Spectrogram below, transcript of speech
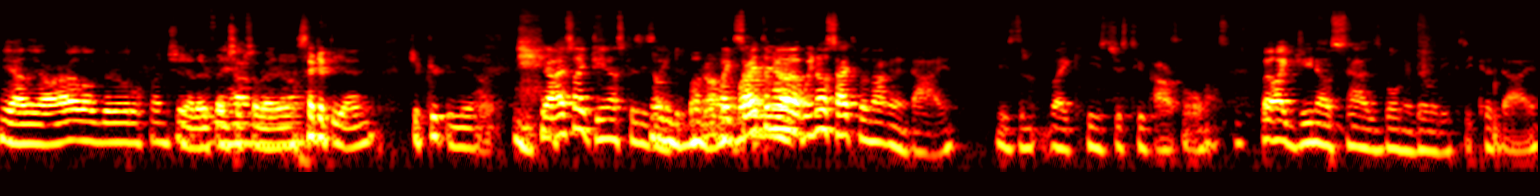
Yeah, they are. I love their little friendship. Yeah, their friendship's have right hilarious. like at the end, you're creeping me out. Yeah, I just like Genos because he's No like need to bum No, it. like Saitama. We know Saitama's not gonna die. He's the, like he's just too powerful. But like Genos has vulnerability because he could die.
